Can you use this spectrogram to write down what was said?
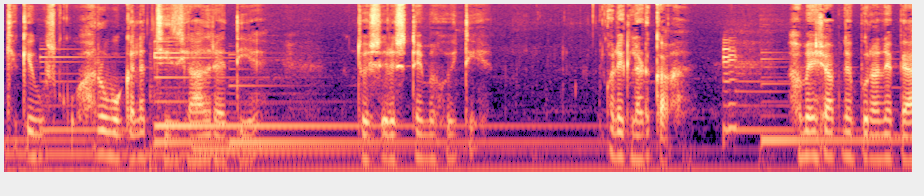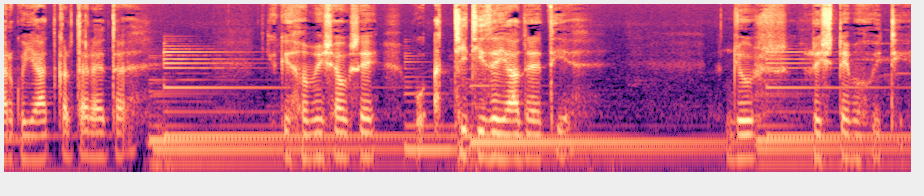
क्योंकि उसको हर वो गलत चीज़ याद रहती है जो इस रिश्ते में हुई थी। और एक लड़का हमेशा अपने पुराने प्यार को याद करता रहता है, क्योंकि हमेशा उसे वो अच्छी चीज़ें याद रहती है जो रिश्ते में हुई थी।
